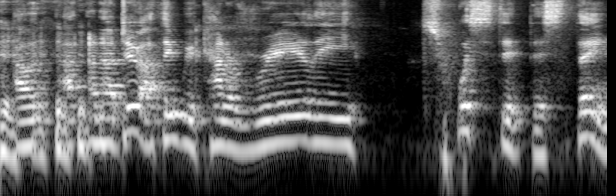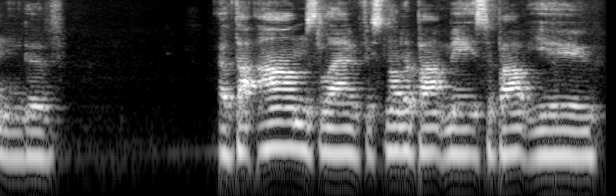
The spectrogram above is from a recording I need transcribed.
and, and I do. I think we've kind of really twisted this thing of of that arm's length. It's not about me. It's about you.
